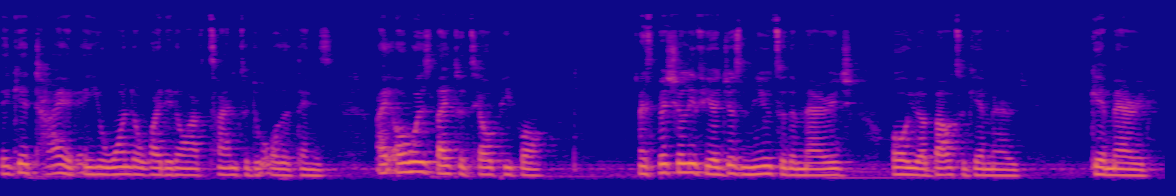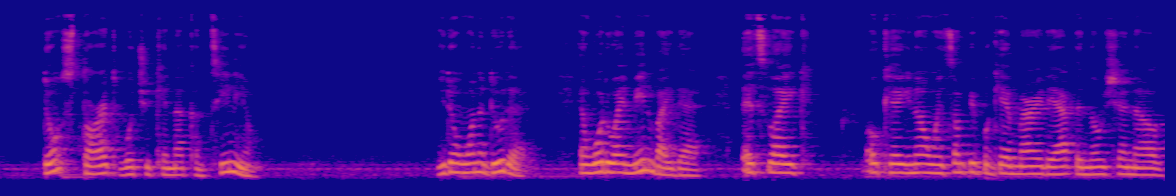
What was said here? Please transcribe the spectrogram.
They get tired and you wonder why they don't have time to do all the things. I always like to tell people, especially if you're just new to the marriage or you're about to get married, get married, don't start what you cannot continue. You don't want to do that. And what do I mean by that? It's like, okay, you know, when some people get married, they have the notion of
